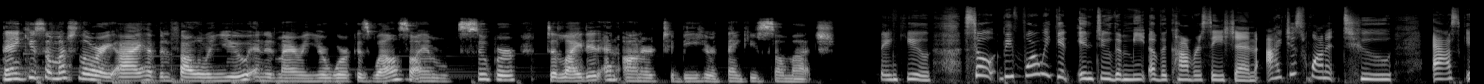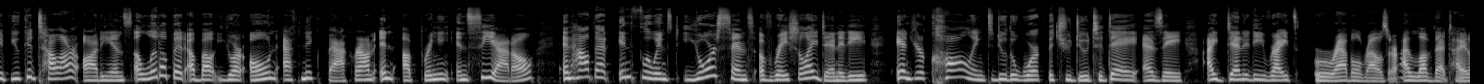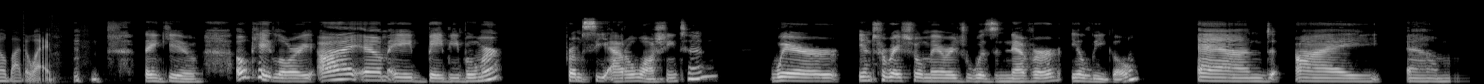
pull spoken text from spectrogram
Thank you so much, Lori. I have been following you and admiring your work as well, so I am super delighted and honored to be here. Thank you so much. Thank you. So, before we get into the meat of the conversation, I just wanted to ask if you could tell our audience a little bit about your own ethnic background and upbringing in Seattle and how that influenced your sense of racial identity and your calling to do the work that you do today as a identity rights rabble rouser. I love that title, by the way. Thank you. Okay, Lori, I am a baby boomer from Seattle, Washington where interracial marriage was never illegal. And I am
